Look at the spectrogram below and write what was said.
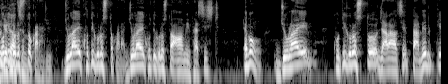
ক্ষতিগ্রস্ত কারা? জুলাই ক্ষতিগ্রস্ত কারা? জুলাই ক্ষতিগ্রস্ত আওয়ামী ফ্যাসিস্ট এবং জুলাইয়ের ক্ষতিগ্রস্ত যারা আছে তাদেরকে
